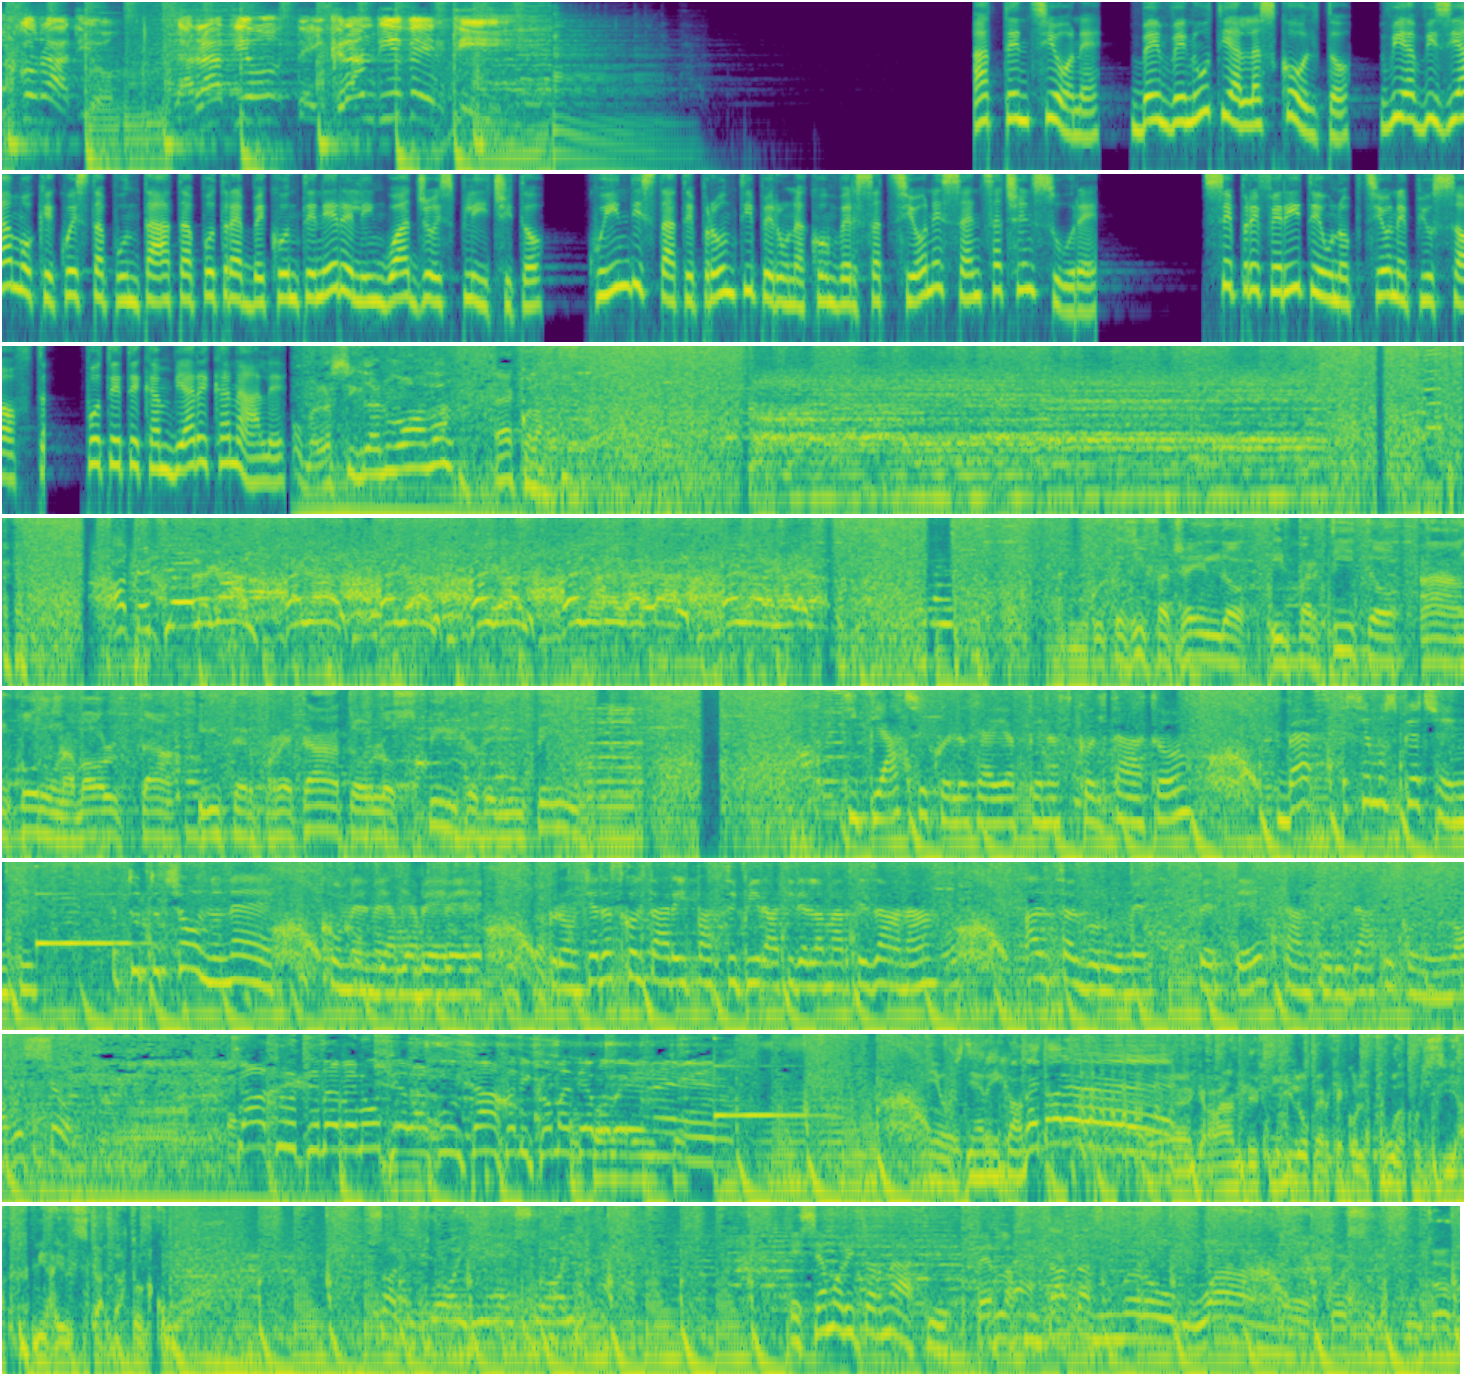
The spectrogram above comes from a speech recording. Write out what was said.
Gorgo Radio, la radio dei grandi eventi. Attenzione! Benvenuti all'ascolto. Vi avvisiamo che questa puntata potrebbe contenere linguaggio esplicito, quindi state pronti per una conversazione senza censure. Se preferite un'opzione più soft, potete cambiare canale. Oh, ma la sigla nuova? Eccola. Attenzione, gol! E gol! E gol! E gol! E gol! E così facendo il partito ha ancora una volta interpretato lo spirito degli impegni. Ti piace quello che hai appena ascoltato? Beh, siamo spiacenti. Tutto ciò non è come andiamo bene. Pronti ad ascoltare i pazzi pirati della Martesana? Alza il volume. Per te tante risate con il nuovo show. Ciao a tutti, benvenuti alla puntata di Come andiamo bene. News di Enrico Vedore! Eh, grande filo perché con la tua poesia mi hai riscaldato il cuore. Soldi tuoi, miei suoi. E siamo ritornati per la puntata numero 1. Questa è la puntata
